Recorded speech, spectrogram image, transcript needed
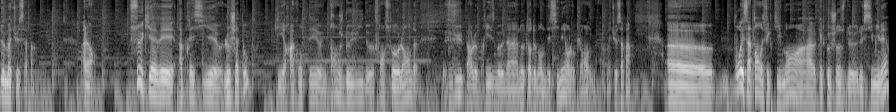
de Mathieu Sapin. Alors, ceux qui avaient apprécié euh, Le Château, qui racontait une tranche de vie de François Hollande, vue par le prisme d'un auteur de bande dessinée, en l'occurrence bah, Mathieu Sapin, euh, pourraient s'attendre effectivement à quelque chose de, similaire.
